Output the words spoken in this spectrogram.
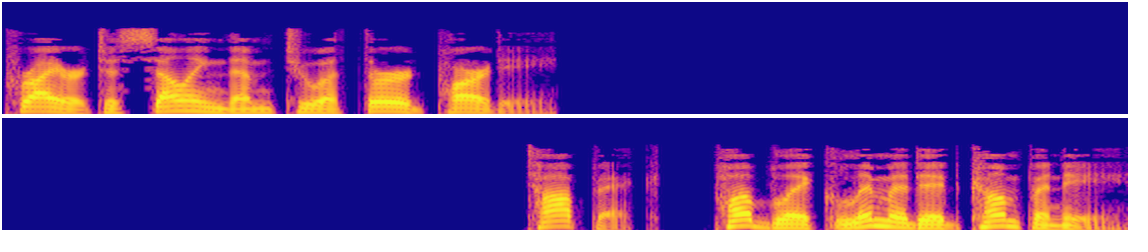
prior to selling them to a third party. Public limited company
